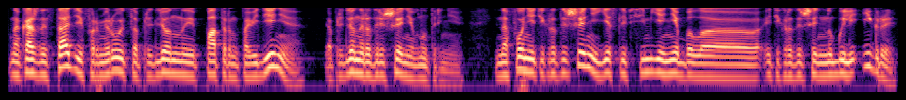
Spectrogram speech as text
На каждой стадии формируется определенный паттерн поведения, определенные разрешения внутренние. И на фоне этих разрешений, если в семье не было этих разрешений, но были игры,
